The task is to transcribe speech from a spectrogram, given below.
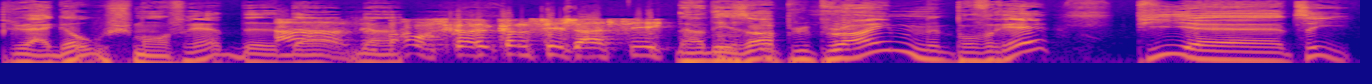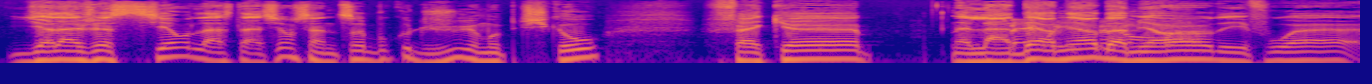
plus à gauche, mon Fred. Ah, dans, c'est dans- bon, comme- c'est gentil. dans des heures plus prime, pour vrai. Puis, euh, tu sais, il y a la gestion de la station, ça nous tire beaucoup de jus, moi, Chico. Fait que la Ben dernière demi-heure, des fois,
